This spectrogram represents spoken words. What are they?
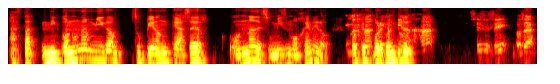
Hasta ni con una amiga supieron qué hacer una de su mismo género. Porque, por ejemplo... Ajá. Sí, sí, sí. O sea,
